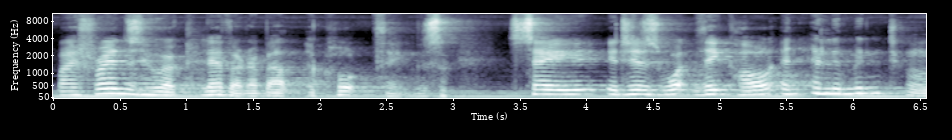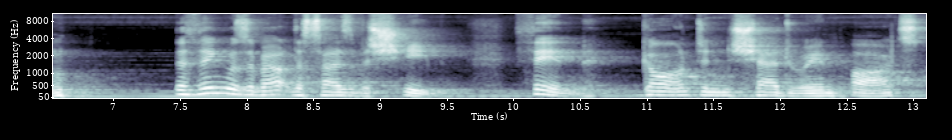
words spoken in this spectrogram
My friends who are clever about the occult things say it is what they call an elemental. The thing was about the size of a sheep, thin, gaunt, and shadowy in parts.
